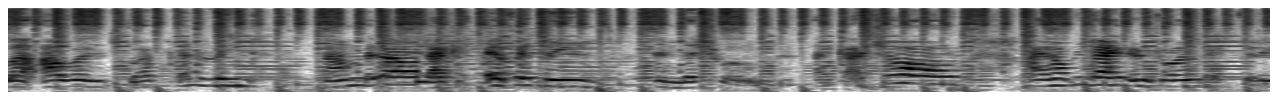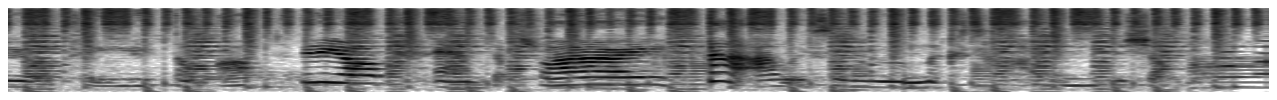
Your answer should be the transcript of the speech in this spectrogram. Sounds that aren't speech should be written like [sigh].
but I will drop the link down below. Like everything in this room. I got y'all. I hope you guys enjoyed this video. Please thumb up the video and subscribe. Yeah, I will see you next time. Inshallah.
